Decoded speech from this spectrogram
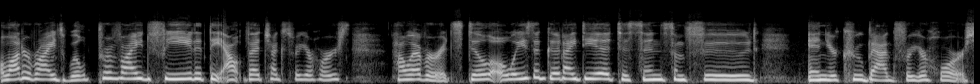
a lot of rides will provide feed at the out vet checks for your horse. However, it's still always a good idea to send some food in your crew bag for your horse,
